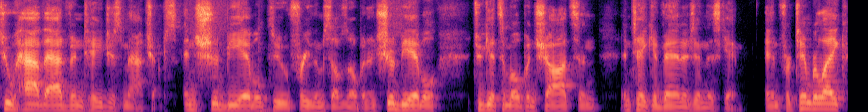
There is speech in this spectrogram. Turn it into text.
to have advantageous matchups and should be able to free themselves open and should be able to get some open shots and and take advantage in this game. And for Timberlake,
